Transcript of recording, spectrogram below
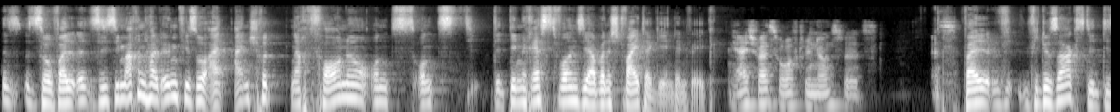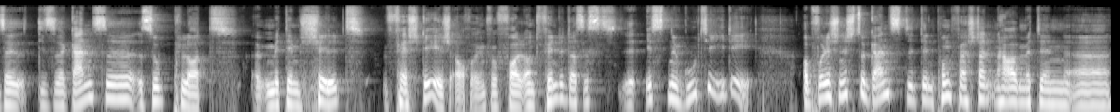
so, weil äh, sie, sie machen halt irgendwie so ein, einen Schritt nach vorne und, und den Rest wollen sie aber nicht weitergehen, den Weg. Ja, ich weiß, worauf du hinaus willst. Es weil, wie, du sagst, die, dieser, dieser ganze Subplot äh, mit dem Schild verstehe ich auch irgendwo voll und finde, das ist, ist eine gute Idee. Obwohl ich nicht so ganz den, den Punkt verstanden habe mit den, äh,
